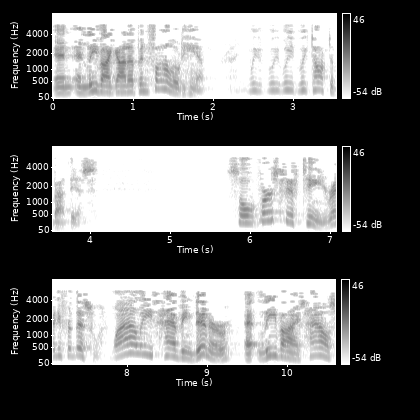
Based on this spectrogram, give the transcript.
And, and Levi got up and followed him. We, we, we, we talked about this. So, verse 15, you ready for this one? While he's having dinner at Levi's house,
